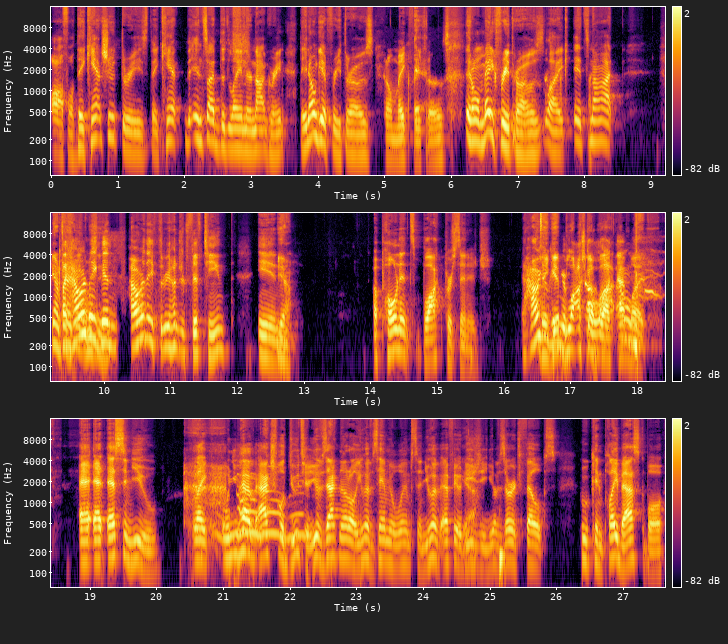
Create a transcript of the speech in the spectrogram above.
awful. They can't shoot threes. They can't the inside the lane. They're not great. They don't get free throws. They don't make free eh, throws. They don't make free throws. Like it's not. Yeah, I'm like how are they the- getting how are they 315th in Yeah. opponent's block percentage? How are They you get getting blocked a lot. blocked that much at, at SMU? Like when you have actual know, dudes here, you have Zach Nuttall, you have Samuel Williamson, you have F.A. Yeah. You have Zhuric Phelps, who can play basketball.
